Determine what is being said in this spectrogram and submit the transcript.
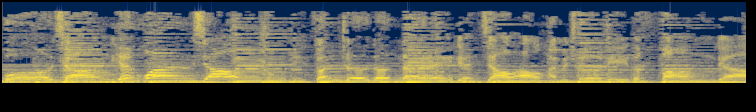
活强颜欢笑，手里攥着的那点骄傲还没彻底的放掉。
